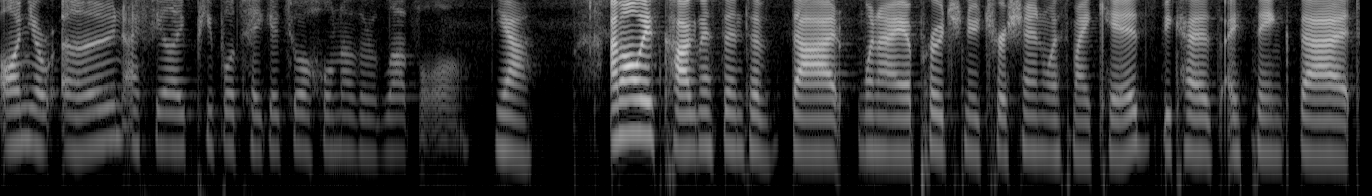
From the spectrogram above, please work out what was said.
on your own, I feel like people take it to a whole nother level. Yeah. I'm always cognizant of that when I approach nutrition with my kids because I think that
